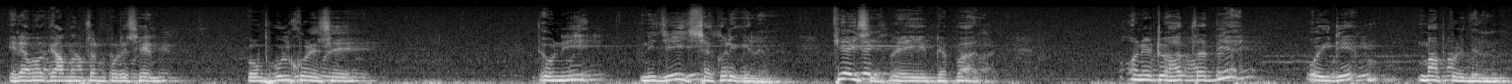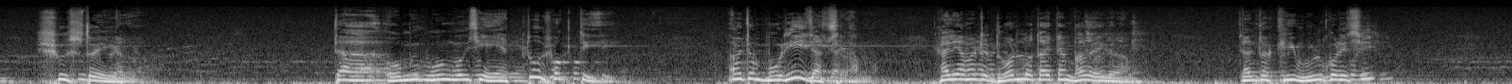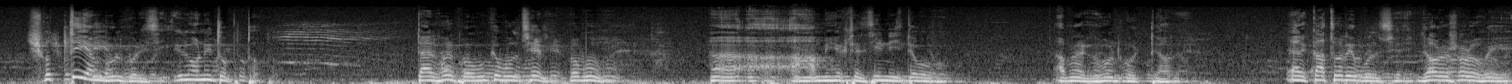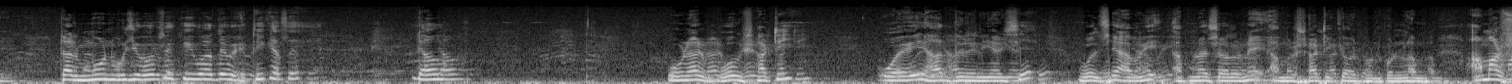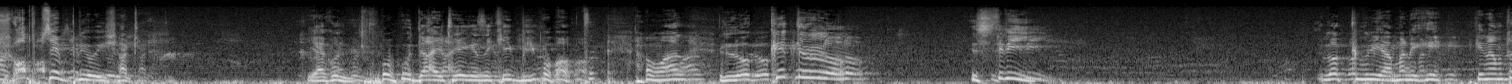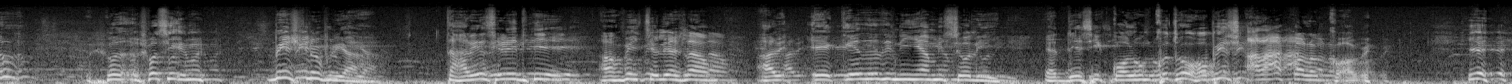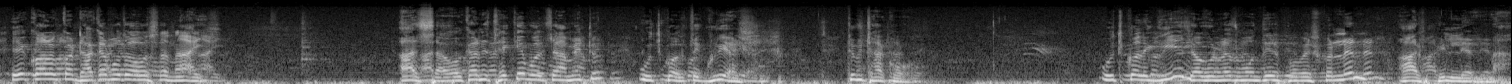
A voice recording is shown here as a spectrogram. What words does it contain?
এরা আমাকে আমন্ত্রণ করেছেন ও ভুল করেছে। তো উনি নিজে ইচ্ছা করে গেলেন। কি এই ব্যাপার। উনি একটু হাত দিয়ে ওই ডে মাফ করে দিলেন, সুস্থ হয়ে গেল। তা অমুক ভূম বলছে, এত শক্তি, আমি তো মরেই যাচ্ছিলাম। খালি আমার একটু ধরলো, তাই তো আমি ভালো হয়ে গেলাম। তাহলে তো কী ভুল করেছি? সত্যিই আমি ভুল করেছি, এর অনিতপ্ত। তারপর প্রভুকে বলছেন, প্রভু আমি একটা জিনিস দেবো, আপনার গ্রহণ করতে হবে। আর কাতরে বলছে জড়ো সড়ো হয়ে। তার মন বুঝে ভাবছে কী বা দেবে? ঠিক আছে, যাও। ওনার বউ ষাটি ওই হাত ধরে নিয়ে আসছে, বলছে, আমি আপনার চরণে আমার ষাটিকে অর্পণ করলাম। আমার সবচেয়ে প্রিয় এই ষাটি এখন বহু দায় থেকে গেছে, কি বিপদ। আমার লক্ষ্যে তুলল স্ত্রী লক্ষ্মীপ্রিয়া মানে কি? কি নাম তো? শশী বিষ্ণুপ্রিয়া। তারে ছেড়ে দিয়ে আমি চলে আসলাম। আর একে যদি নিয়ে আমি চলি দেশি কলঙ্ক তো হবে, সারা কলঙ্ক হবে। এ কলঙ্ক ঢাকার মতো অবস্থা নাই। আচ্ছা ওখানে থেকে বলছে আমি একটু উৎকলতে ঘুরে আসি। তুমি থাকো। উৎকলে গিয়ে জগন্নাথ মন্দিরে প্রবেশ করলেন, আর ফিরলেন না।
